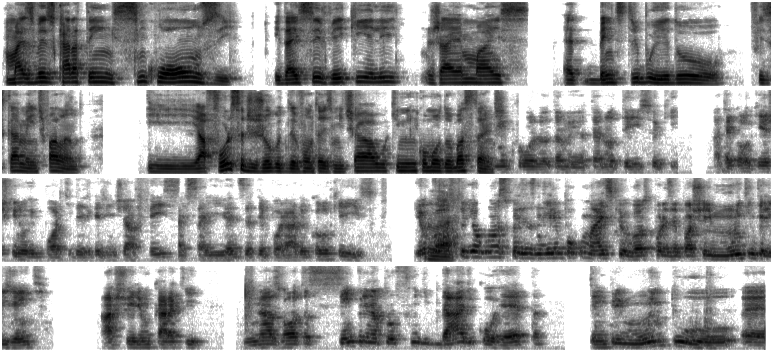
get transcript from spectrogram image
mas às vezes o cara tem 511 e daí você vê que ele já é mais é bem distribuído fisicamente falando. E a força de jogo do Devonta Smith é algo que me incomodou bastante. Me incomodou também, até anotei isso aqui. Até coloquei, acho que no report dele que a gente já fez, vai sair antes da temporada, eu coloquei isso. Eu é. gosto de algumas coisas nele um pouco mais que eu gosto, por exemplo, eu acho ele muito inteligente. Acho ele um cara que nas rotas sempre na profundidade correta, sempre muito é,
